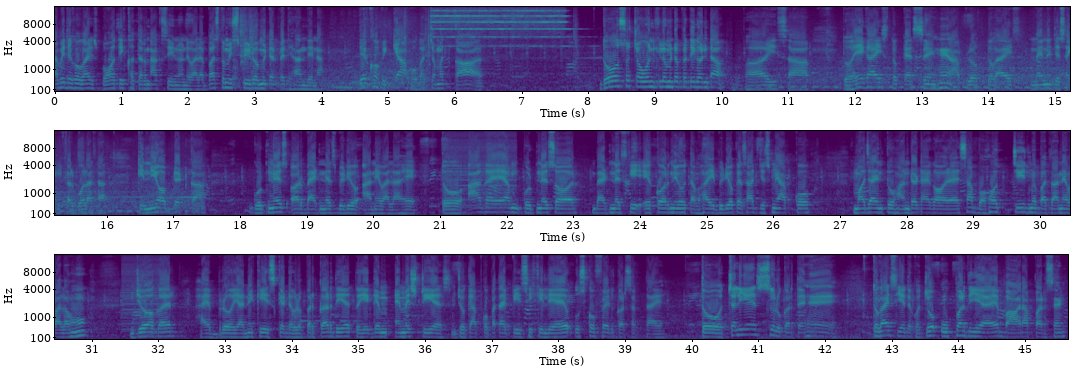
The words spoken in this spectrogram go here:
अभी देखो गाइस बहुत ही खतरनाक सीन होने वाला है। बस तुम स्पीडोमीटर पे ध्यान देना। देखो अभी क्या होगा, चमत्कार। दो सौ चौवन किलोमीटर प्रति घंटा। भाई साहब तो है गाइस तो कैसे हैं आप लोग? तो गाइस मैंने जैसा कि कल बोला था कि न्यू अपडेट का गुडनेस और बैडनेस वीडियो आने वाला है। तो आ गए हम गुडनेस और बैडनेस की एक और न्यू तबाही वीडियो के साथ, जिसमें आपको मज़ा इन टू हंड्रेड आएगा और ऐसा बहुत चीज़ मैं बताने वाला हूँ, जो अगर हाइब्रो यानी कि इसके डेवलपर कर दिए तो ये गेम एम जो कि आपको पता है पीसी के लिए है, उसको फेल कर सकता है। तो चलिए शुरू करते हैं। तो गाइस ये देखो, जो ऊपर दिया है बारह परसेंट,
